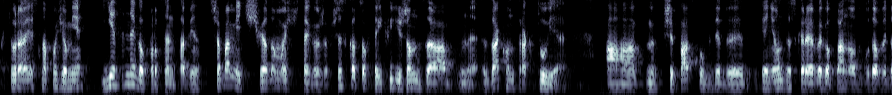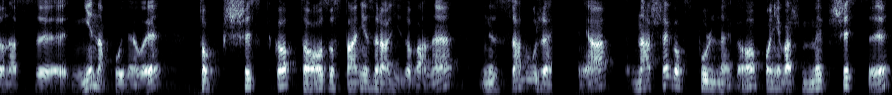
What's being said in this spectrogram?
która jest na poziomie 1%, więc trzeba mieć świadomość tego, że wszystko, co w tej chwili rząd za, zakontraktuje, a w przypadku, gdyby pieniądze z Krajowego Planu Odbudowy do nas e, nie napłynęły, to wszystko to zostanie zrealizowane z zadłużenia naszego wspólnego, ponieważ my wszyscy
